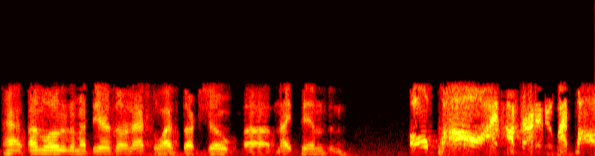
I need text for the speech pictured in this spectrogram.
had unloaded them at the Arizona National Livestock Show uh night pins and Oh, Paul! I, I'll try to do my Paul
